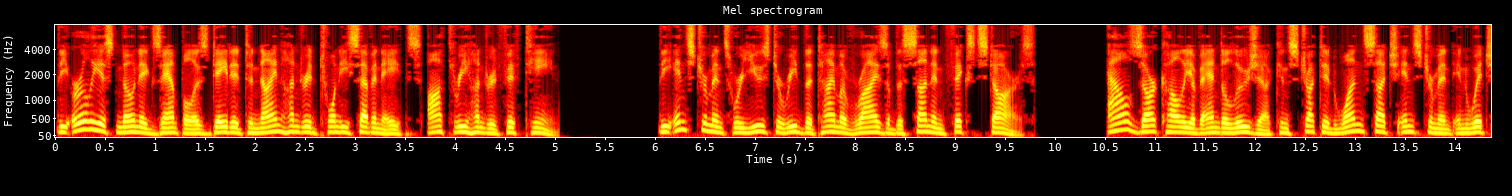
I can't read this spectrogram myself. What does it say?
The earliest known example is dated to 927 eighths 315. The instruments were used to read the time of rise of the sun and fixed stars. Al-Zarqali of Andalusia constructed one such instrument in which,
